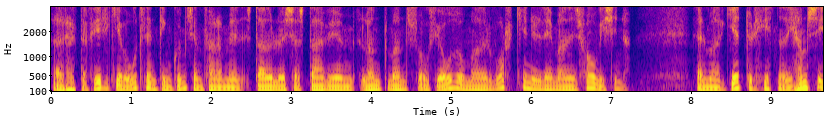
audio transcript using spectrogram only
Það er hægt að fyrirgefa útlendingum sem fara með staðlösa stafi um landmanns og þjóð og maður vorkinir þeim aðeins fávísina. En maður getur hittnað í hamsi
